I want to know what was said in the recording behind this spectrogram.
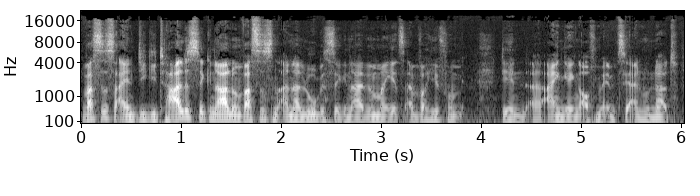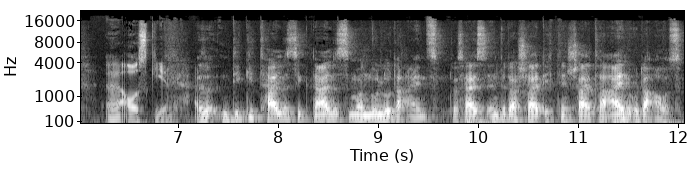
was ist ein digitales Signal und was ist ein analoges Signal, wenn man jetzt einfach hier von den äh, Eingängen auf dem MC100 äh, ausgehen? Also ein digitales Signal ist immer 0 oder 1. Das heißt, entweder schalte ich den Schalter ein oder aus.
